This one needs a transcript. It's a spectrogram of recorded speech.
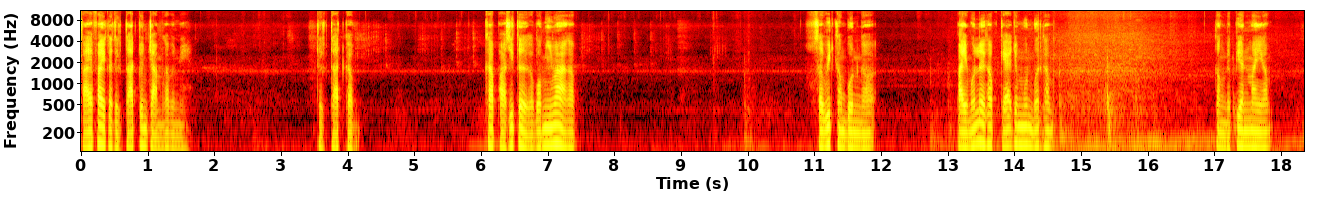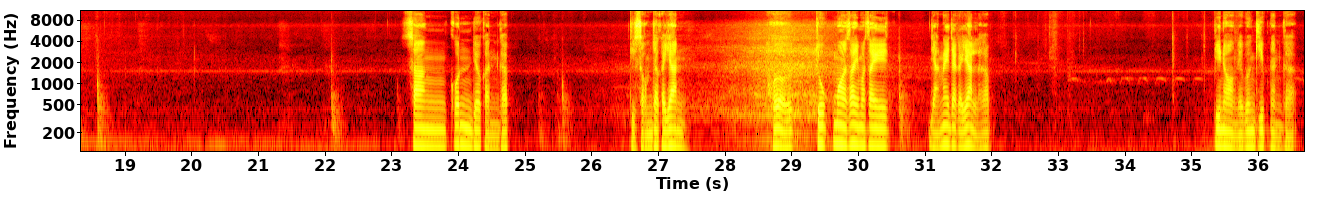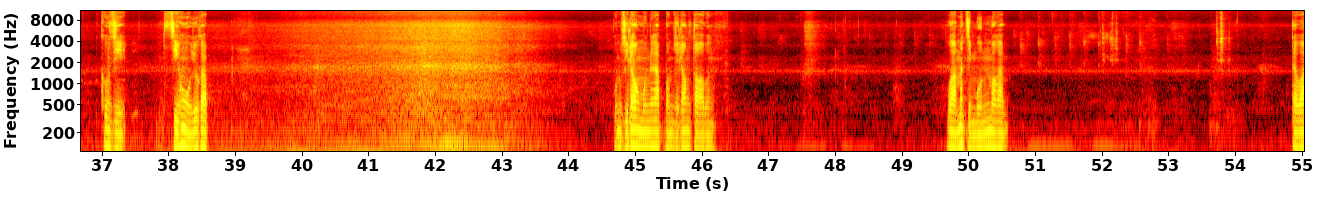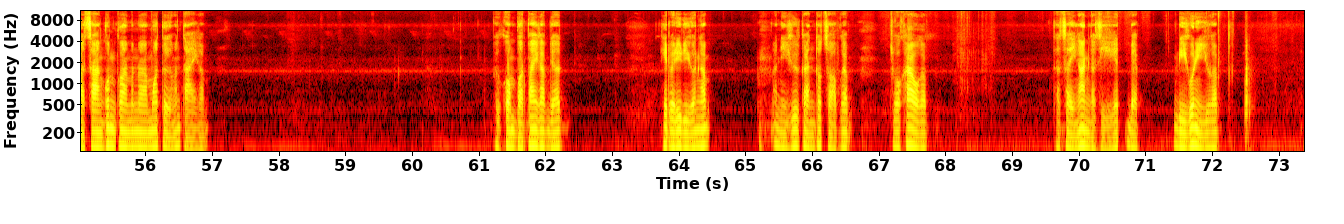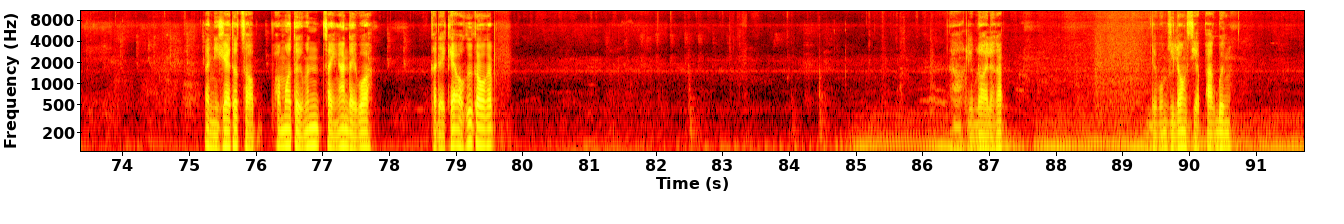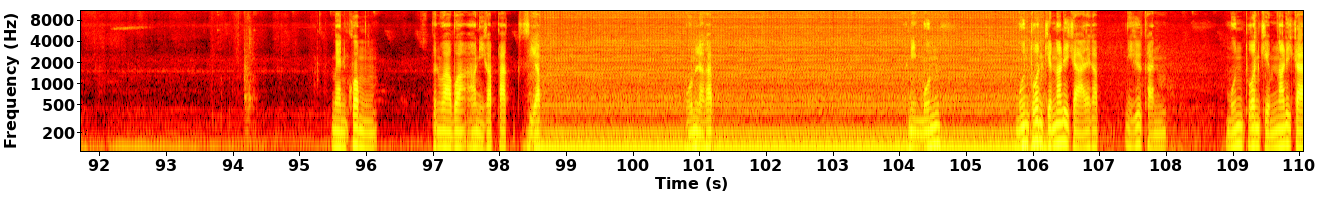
สายไฟก็ถึกตัดจนจำครับแบบนี้ ถึกตัดครับคาปาซิเตอร์กับบอมีมากครับ สวิตช์ข้างบนก็ไปหมดเลยครับ แกะจนมุนเบิดครับ ต้องเดี๋ยวเปลี่ยนใหม่ครับ สร้างคนเดียวกันครับที่สอมจักรยานเขาเอจุกมอไซค์มาใส่อย่างในจักรยานเหรอครับ พี่น้องในเบื้องคลิปนั่นก็คงสิสีหูอยู่ครับผมสิลองมึงนะครับ ผมสิลองต่อเบึงว่ามันสิหมุนบ่ครับ แต่ว่าสร้างคนก่อนมันว่ามอเตอร์มันตายครับเพื่อความปลอดภัยครับ เดี๋ยวเฮ็ดไว้ดีๆก่อนครับ อันนี้คือการทดสอบครับ ชัวเข้าวครับ ถ้าใส่งานกับสีเฮ็ดแบบดีกว่านี้อยู่ครับ อันนี้แค่ทดสอบพอมอเตอร์มันใส่งานได้บ่ก็ได้แค่ออกคือเก่าครับเอาเรียบร้อยแล้วครับ เดี๋ยวผมสิลองเสียบปลั๊กเบิง แมนคว่ำเป็นว่าบ่เอานี่ครับปักเสียบ หมุนแล้วครับ นี่หมุน หมุนทวนเข็มนาฬิกาเลยครับ นี่คือการหมุนทวนเข็มนาฬิกา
